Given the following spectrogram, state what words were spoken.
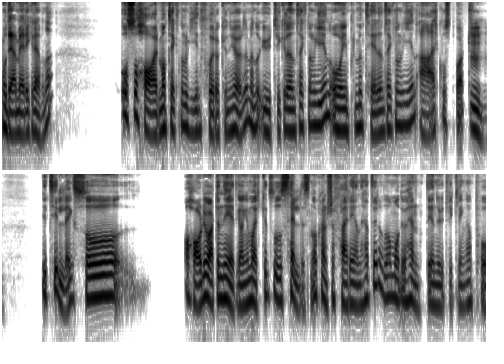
Og det er mer krevende. Og så har man teknologien for å kunne gjøre det, men å utvikle den teknologien og implementere den teknologien er kostbart. Mm. I tillegg så har det jo vært en nedgang i markedet, så det selges nå kanskje færre enheter, og da må de jo hente inn utviklinga på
